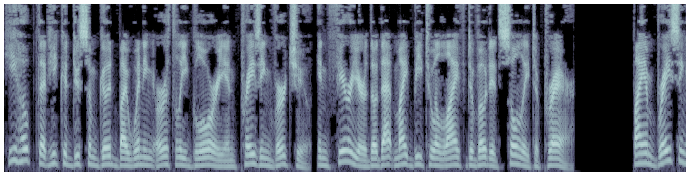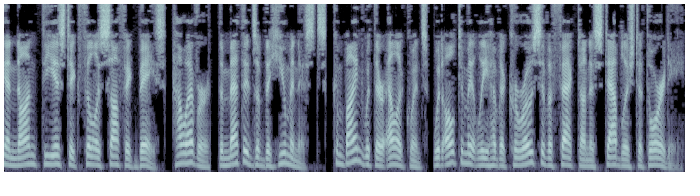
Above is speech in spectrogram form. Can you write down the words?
He hoped that he could do some good by winning earthly glory and praising virtue, inferior though that might be to a life devoted solely to prayer. By embracing a non-theistic philosophic base, however, the methods of the humanists, combined with their eloquence, would ultimately have a corrosive effect on established authority.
